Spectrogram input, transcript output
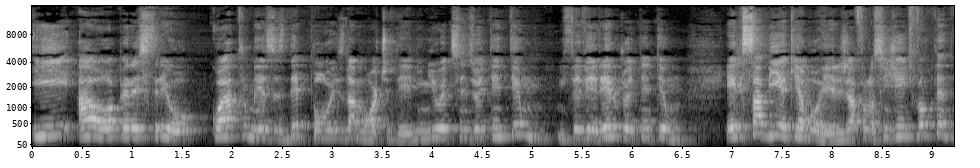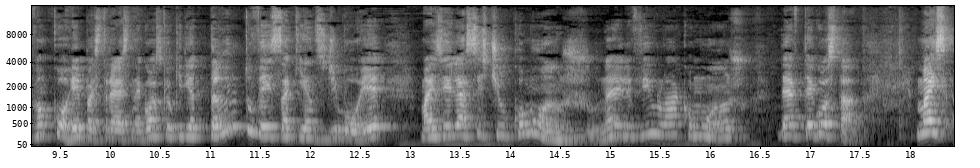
e a ópera estreou quatro meses depois da morte dele, em 1881, em fevereiro de 81. Ele sabia que ia morrer, ele já falou assim: gente, vamos, tentar, vamos correr para estrear esse negócio que eu queria tanto ver isso aqui antes de morrer, mas ele assistiu como anjo, né? Ele viu lá como anjo, deve ter gostado. Mas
